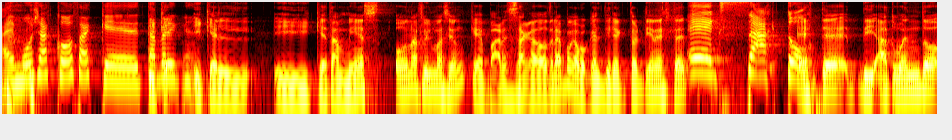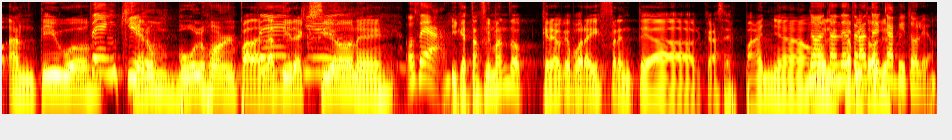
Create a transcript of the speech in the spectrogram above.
Hay muchas cosas que esta Y que, y que el- y que también es una filmación que parece sacada de otra época porque el director tiene este... Exacto. Este atuendo antiguo. Thank you. Tiene un bullhorn para dar las you. direcciones. O sea, Y que están filmando, creo que por ahí frente a Casa España o no, el están detrás del Capitolio. Capitolio.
